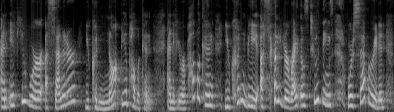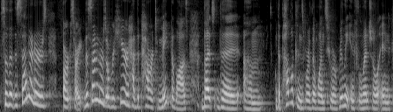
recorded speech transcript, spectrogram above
And if you were a senator, you could not be a publican. And if you were a publican, you couldn't be a senator, right? Those two things were separated so that the senators, or sorry, the senators over here had the power to make the laws, but the, um, the publicans were the ones who were really influential in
